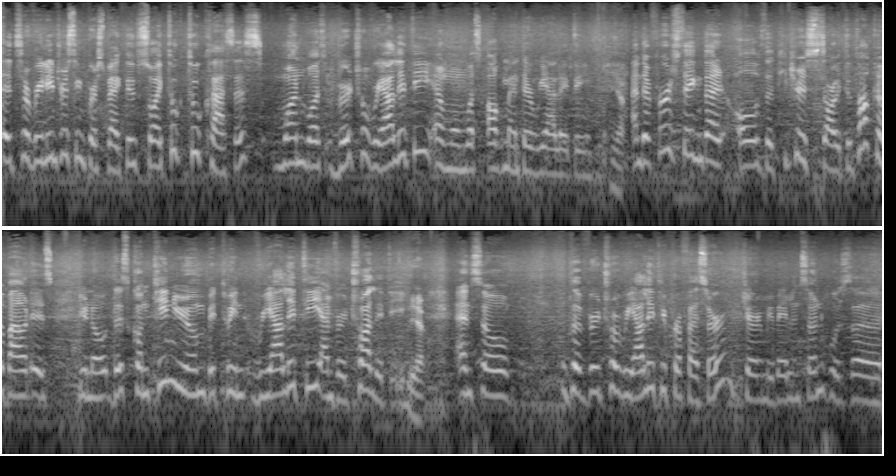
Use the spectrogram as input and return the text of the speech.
it's a really interesting perspective. So I took two classes. One was virtual reality and one was augmented reality. Yep. And the first thing that all the teachers started to talk about is, you know, this continuum between reality and virtuality. Yep. And so the virtual reality professor, Jeremy Bailenson, who's the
